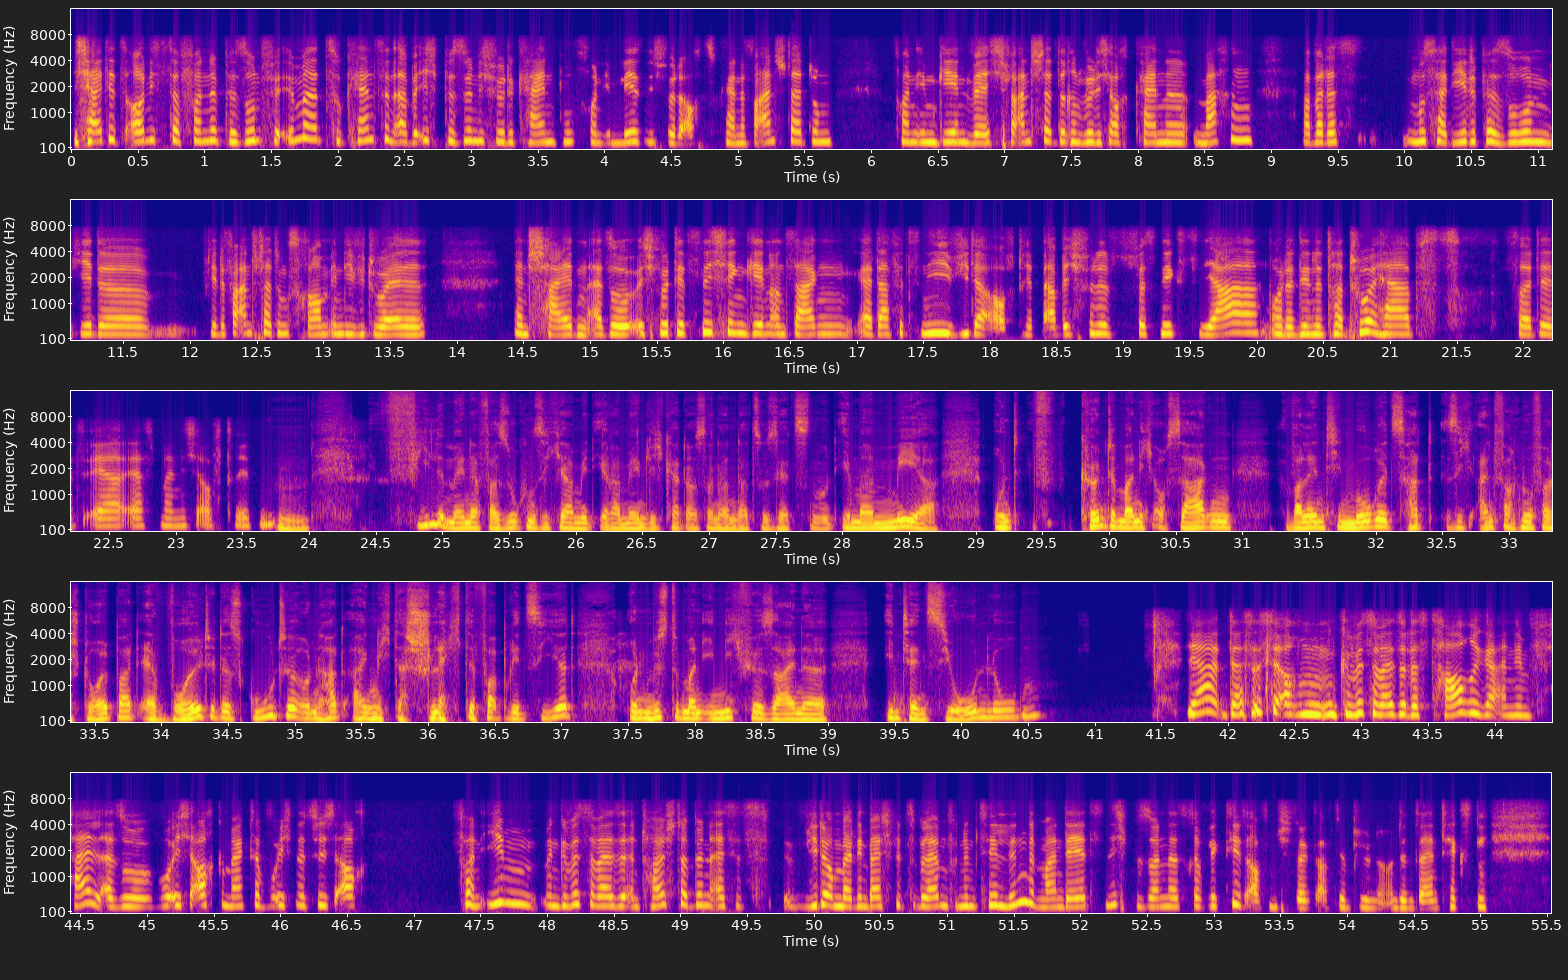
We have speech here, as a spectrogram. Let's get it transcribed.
Ich halte jetzt auch nichts davon, eine Person für immer zu canceln, aber ich persönlich würde kein Buch von ihm lesen. Ich würde auch zu keiner Veranstaltung von ihm gehen. Welche Veranstalterin würde ich auch keine machen. Aber das muss halt jede Person, jede, jede Veranstaltungsraum individuell entscheiden. Also ich würde jetzt nicht hingehen und sagen, er darf jetzt nie wieder auftreten, aber ich finde fürs nächste Jahr oder den Literaturherbst sollte jetzt er erstmal nicht auftreten. Viele Männer versuchen sich ja mit ihrer Männlichkeit auseinanderzusetzen und immer mehr. Und könnte man nicht auch sagen, Valentin Moritz hat sich einfach nur verstolpert. Er wollte das Gute und hat eigentlich das Schlechte fabriziert. Und müsste man ihn nicht für seine Intention loben? Ja, das ist ja auch in gewisser Weise das Traurige an dem Fall. Also, wo ich auch gemerkt habe, wo ich natürlich auch von ihm in gewisser Weise enttäuschter bin, als jetzt wieder, um bei dem Beispiel zu bleiben, von dem Till Lindemann, der jetzt nicht besonders reflektiert auf mich wirkt auf der Bühne und in seinen Texten,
